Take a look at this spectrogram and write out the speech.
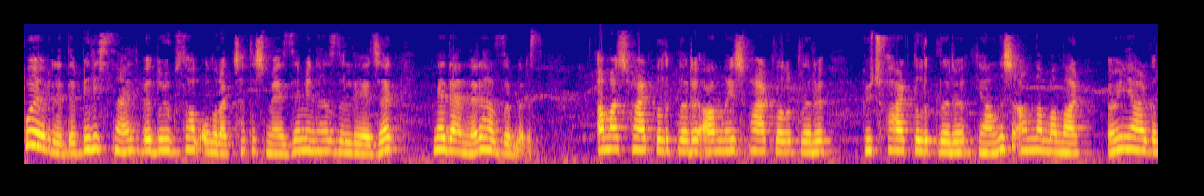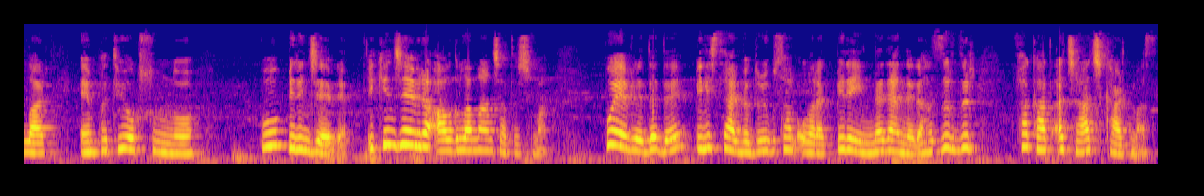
Bu evrede bilişsel ve duygusal olarak çatışmaya zemin hazırlayacak nedenleri hazırlarız. Amaç farklılıkları, anlayış farklılıkları, güç farklılıkları, yanlış anlamalar, ön yargılar, empati yoksunluğu. Bu birinci evre. İkinci evre algılanan çatışma. Bu evrede de bilişsel ve duygusal olarak bireyin nedenleri hazırdır fakat açığa çıkartmaz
